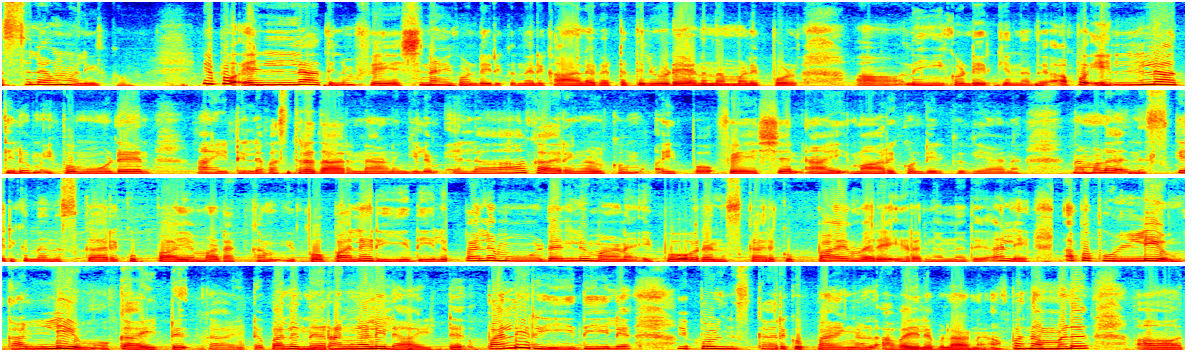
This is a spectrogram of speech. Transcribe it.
আসসালামু আলাইকুম ഇപ്പോൾ എല്ലാത്തിലും ഫാഷനായിക്കൊണ്ടിരിക്കുന്ന ഒരു കാലഘട്ടത്തിലൂടെയാണ് നമ്മളിപ്പോൾ നീങ്ങിക്കൊണ്ടിരിക്കുന്നത്. അപ്പോൾ എല്ലാത്തിലും ഇപ്പോൾ മോഡേൺ ആയിട്ടുള്ള വസ്ത്രധാരണ ആണെങ്കിലും എല്ലാ കാര്യങ്ങൾക്കും ഇപ്പോൾ ഫാഷൻ ആയി മാറിക്കൊണ്ടിരിക്കുകയാണ്. നമ്മൾ നിസ്കരിക്കുന്ന നിസ്കാര കുപ്പായം അടക്കം ഇപ്പോൾ പല രീതിയിലും പല മോഡലിലുമാണ് ഇപ്പോൾ ഓരോ നിസ്കാര കുപ്പായം വരെ ഇറങ്ങുന്നത് അല്ലേ? അപ്പോൾ പുള്ളിയും കള്ളിയും ഒക്കെ ആയിട്ട് ആയിട്ട് പല നിറങ്ങളിലായിട്ട് പല രീതിയിൽ ходили ഇപ്പോൾ നിസ്കാര കുപ്പായങ്ങൾ അവൈലബിൾ ആണ്. അപ്പോൾ നമ്മൾ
